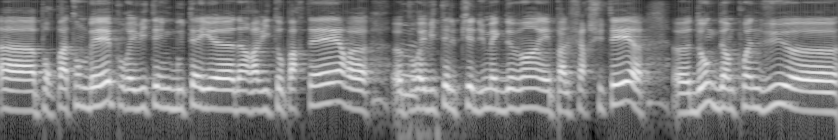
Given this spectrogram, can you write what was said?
euh, pour pas tomber, pour éviter une bouteille euh, d'un ravito par terre, euh, euh, pour éviter le pied du mec devant et pas le faire chuter. Euh, donc d'un point de vue, euh,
